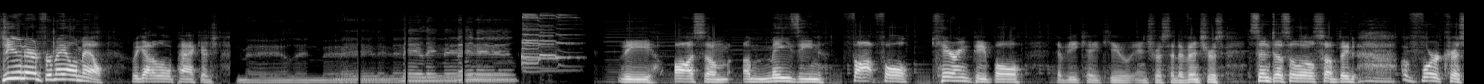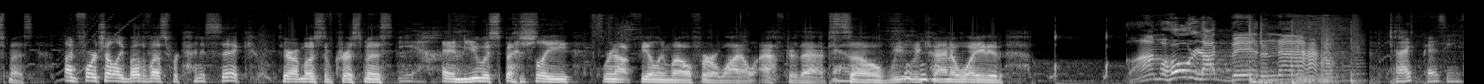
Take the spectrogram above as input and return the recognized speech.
Do you nerd for mail and mail? We got a little package. mail-in mail The awesome, amazing, thoughtful, caring people at VKQ Interest and Adventures sent us a little something for Christmas. Unfortunately, both of us were kind of sick throughout most of Christmas. Yeah. And you especially were not feeling well for a while after that. So we, we kind of waited. I'm a whole lot better now. I like Prezzies.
